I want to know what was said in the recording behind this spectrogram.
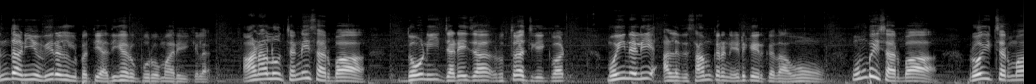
எந்த அணியும் வீரர்கள் பற்றி அதிகாரப்பூர்வமாக அறிவிக்கல. ஆனாலும் சென்னை சார்பாக தோனி ஜடேஜா ருத்ராஜ் கெய்க்வாட் மொயின் அலி அல்லது சாம்கரன் எடுக்க இருக்கதாகவும் மும்பை சார்பாக ரோஹித் சர்மா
